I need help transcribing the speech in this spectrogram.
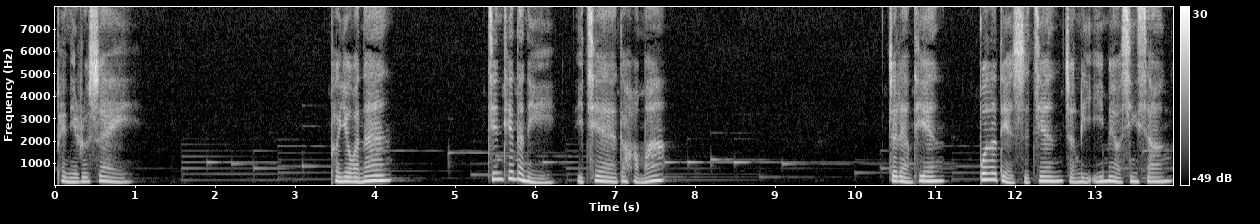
陪你入睡。朋友，晚安。今天的你一切都好吗？这两天拨了点时间整理 email 信箱，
